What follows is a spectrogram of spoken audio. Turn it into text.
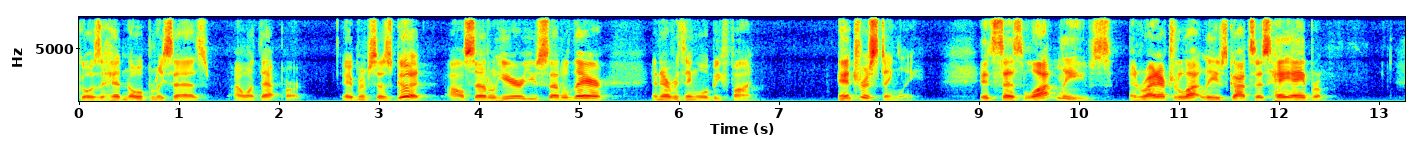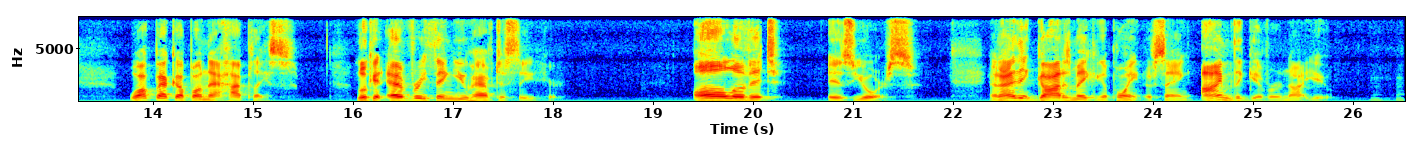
goes ahead and openly says, I want that part. Abram says, Good, I'll settle here, you settle there, and everything will be fine. Interestingly, it says Lot leaves, and right after Lot leaves, God says, Hey, Abram, walk back up on that high place. Look at everything you have to see here. All of it is yours. And I think God is making a point of saying, I'm the giver, not you. Mm-hmm.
